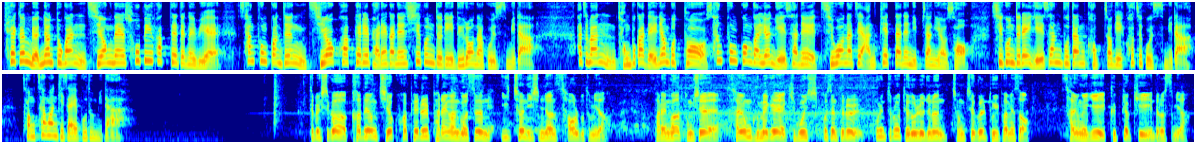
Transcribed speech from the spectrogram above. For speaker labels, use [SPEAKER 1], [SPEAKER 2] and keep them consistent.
[SPEAKER 1] 최근 몇 년 동안 지역 내 소비 확대 등을 위해 상품권 등 지역 화폐를 발행하는 시군들이 늘어나고 있습니다. 하지만 정부가 내년부터 상품권 관련 예산을 지원하지 않겠다는 입장이어서 시군들의 예산 부담 걱정이 커지고 있습니다. 정창환 기자의 보도입니다.
[SPEAKER 2] 태백시가 카드형 지역 화폐를 발행한 것은 2020년 4월부터입니다. 발행과 동시에 사용 금액의 기본 10%를 포인트로 되돌려주는 정책을 도입하면서 사용액이 급격히 늘었습니다.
